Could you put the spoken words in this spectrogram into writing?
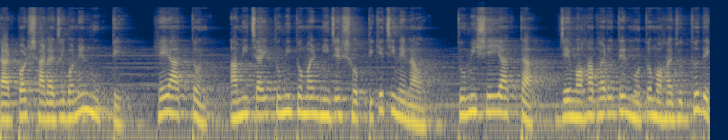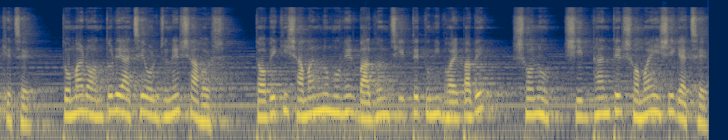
তারপর সারা জীবনের মুক্তি। হে আত্মন, আমি চাই তুমি তোমার নিজের শক্তিকে চিনে নাও। তুমি সেই আত্মা, যে মহাভারতের মতো মহাযুদ্ধ দেখেছে। তোমার অন্তরে আছে অর্জুনের সাহস। তবে কি সামান্য মোহের বাঁধন ছিঁড়তে তুমি ভয় পাবে? শোনো, সিদ্ধান্তের সময় এসে গেছে।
